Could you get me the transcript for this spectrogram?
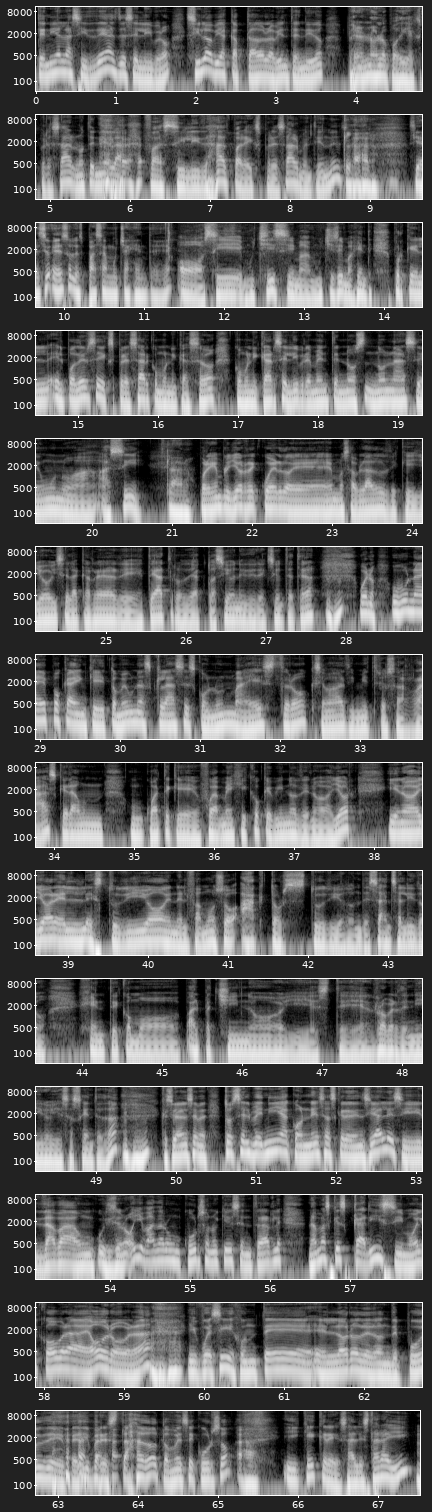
tenía las ideas de ese libro, sí lo había captado, lo había entendido, pero no lo podía expresar, no tenía la facilidad para expresar, ¿me entiendes? Claro, sí, eso, les pasa a mucha gente. ¿eh? Oh, sí, muchísima, muchísima gente, porque el, poderse expresar, comunicación, comunicarse libremente no, no nace uno así. Claro. Por ejemplo, yo recuerdo, eh, hemos hablado de que yo hice la carrera de teatro, de actuación y dirección teatral. Bueno, hubo una época en que tomé unas clases con un maestro que se llamaba Dimitrio Sarraz, que era un, un cuate que fue a México, que vino de Nueva York. Y en Nueva York él estudió en el famoso Actors Studio, donde han salido gente como Al Pacino y este Robert De Niro y esas gentes, ¿verdad? Que estudiaron ese. Entonces, él venía con esas credenciales y daba un dicen, oye, va a dar un curso, ¿no quieres entrarle? Nada más que es carísimo, él cobra oro, ¿verdad? Y pues sí, junté el oro de donde pude, pedí prestado, tomé ese curso. ¿Y qué crees? Al estar ahí,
